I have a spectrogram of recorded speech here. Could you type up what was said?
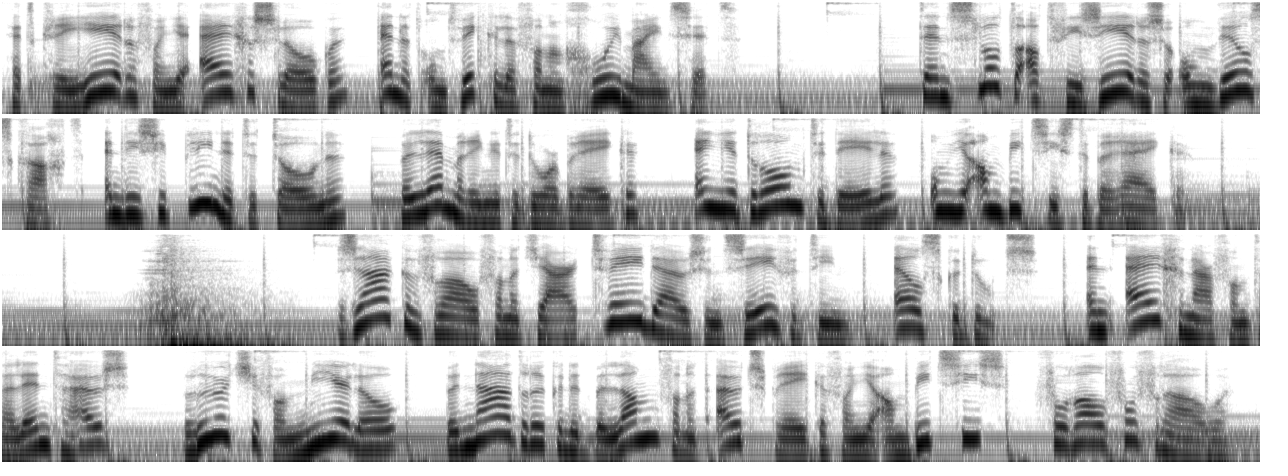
het creëren van je eigen slogan en het ontwikkelen van een groeimindset. Ten slotte adviseren ze om wilskracht en discipline te tonen, belemmeringen te doorbreken en je droom te delen om je ambities te bereiken. Zakenvrouw van het jaar 2017, Elske Doets, en eigenaar van Talenthuis, Ruurtje van Mierlo, benadrukken het belang van het uitspreken van je ambities, vooral voor vrouwen.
